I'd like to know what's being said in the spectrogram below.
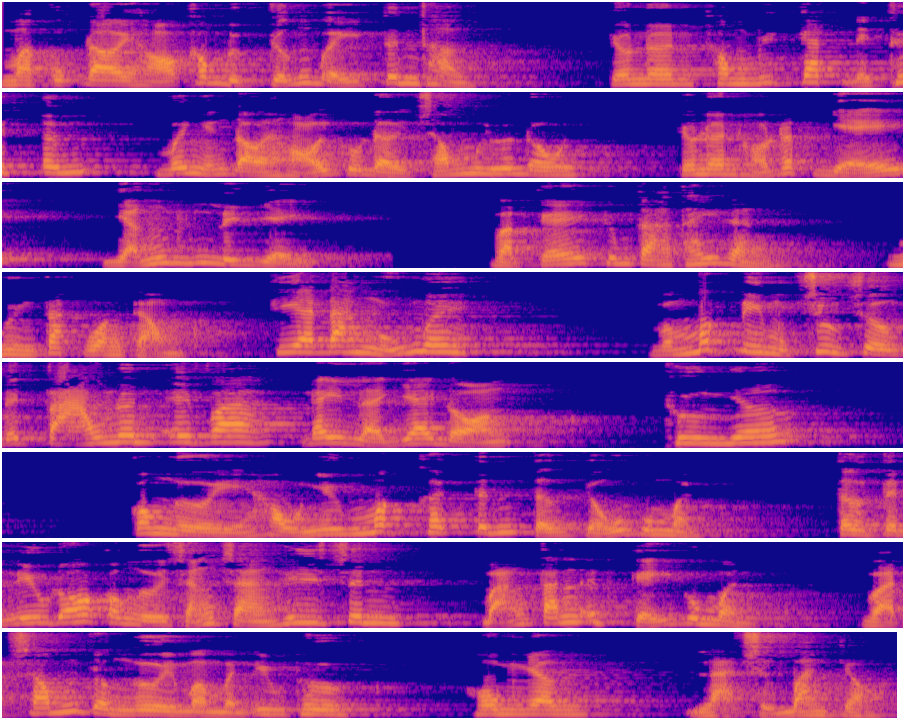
mà cuộc đời họ không được chuẩn bị tinh thần. Cho nên không biết cách để thích ứng với những đòi hỏi của đời sống lứa đôi. Cho nên họ rất dễ dẫn đến ly dị. Và kế chúng ta thấy rằng, nguyên tắc quan trọng, khi Adam ngủ mê và mất đi một xương sườn để tạo nên Eva, đây là giai đoạn thương nhớ. Con người hầu như mất hết tính tự chủ của mình. Từ tình yêu đó, con người sẵn sàng hy sinh bản tánh ích kỷ của mình và sống cho người mà mình yêu thương, hôn nhân là sự ban cho.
